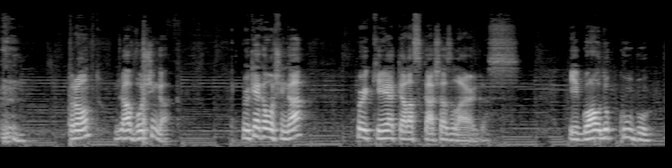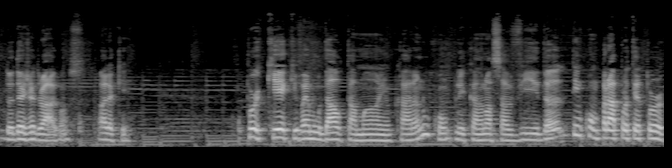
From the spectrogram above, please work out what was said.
Pronto, já vou xingar. Por que, que eu vou xingar? Porque é aquelas caixas largas. Igual do cubo do Dungeon Dragons. Olha aqui. Por que, que vai mudar o tamanho, cara? Não complica a nossa vida. Tem que comprar protetor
